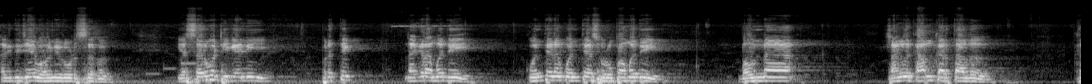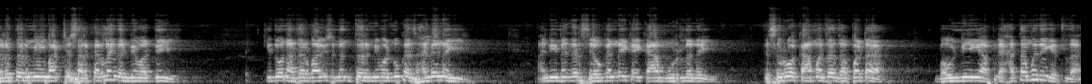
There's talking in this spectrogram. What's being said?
अगदी जय भवानी रोडसह या सर्व ठिकाणी प्रत्येक नगरामध्ये कोणत्या ना कोणत्या स्वरूपामध्ये भाऊंना चांगलं काम करता आलं खरं तर मी मागच्या सरकारलाही धन्यवाद देईल की दोन हजार बावीस नंतर निवडणुका झाल्या नाही आणि नगरसेवकांनाही काही काम उरलं नाही. ते सर्व कामाचा झपाटा भाऊंनी आपल्या हातामध्ये घेतला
